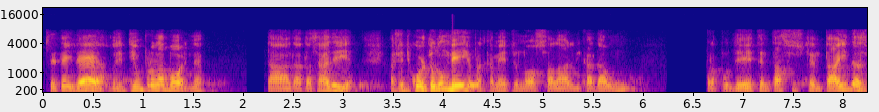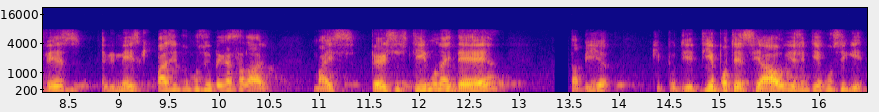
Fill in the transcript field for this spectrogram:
Você ter ideia, a gente tinha um prolabore, né, da, da, da serraria. A gente cortou no meio praticamente o nosso salário de cada um para poder tentar sustentar. E às vezes teve mês que quase não conseguiu pegar salário, mas persistimos na ideia, sabia que podia, tinha potencial e a gente ia conseguir.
